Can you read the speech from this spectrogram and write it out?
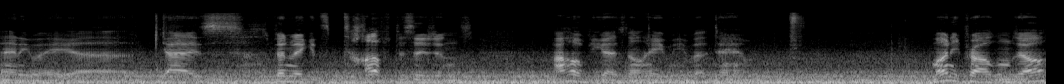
anyway, uh, guys, been making some tough decisions. I hope you guys don't hate me, but damn. Money problems, y'all.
